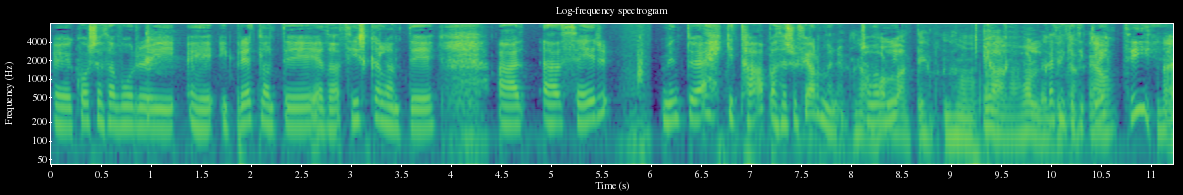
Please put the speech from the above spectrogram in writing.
e, hvort sem það voru í, e, í Breitlandi eða Þýskalandi að, að þeir myndu ekki tapa þessu fjármunum Já, Hollandi. Já, hvernig get ég gleymt Já. því? Nei,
